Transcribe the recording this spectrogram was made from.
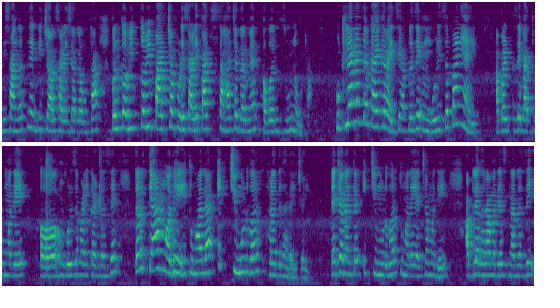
मी सांगत नाही अगदी चार साडेचारला उठा पण कमीत कमी पाचच्या पुढे साडेपाच सहाच्या दरम्यान आवर्जून उठा. उठल्यानंतर काय करायचे आपलं जे अंघोळीचं पाणी आहे आपण जे बाथरूममध्ये अंघोळीचं पाणी काढलं असेल तर त्यामध्ये तुम्हाला एक चिमूटभर हळद घालायची आहे. त्याच्यानंतर एक चिमूटभर तुम्हाला याच्यामध्ये आपल्या घरामध्ये असणारं जे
